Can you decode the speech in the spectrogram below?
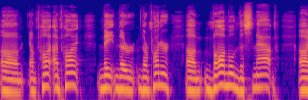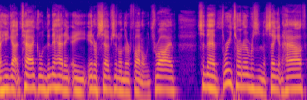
um, a punt, a punt. They their their punter um, bobbled the snap. Uh, he got tackled. Then they had a, a, interception on their final drive. So they had three turnovers in the second half.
